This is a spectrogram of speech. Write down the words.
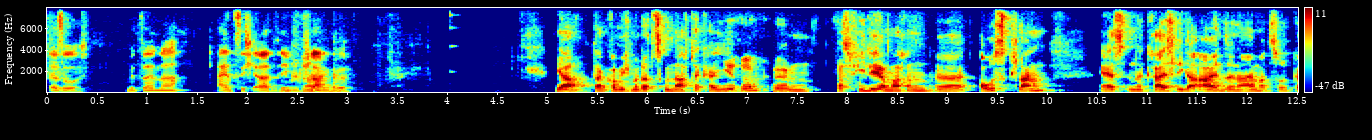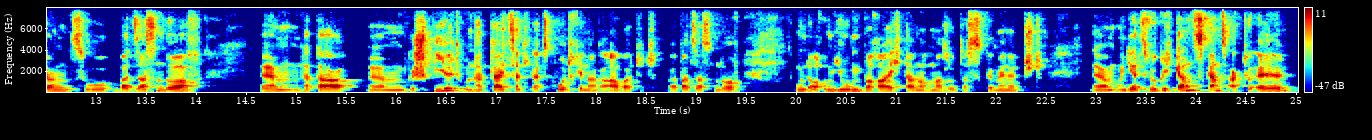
Also mit seiner einzigartigen Flanke. Ja, dann komme ich mal dazu nach der Karriere. Ähm, was viele ja machen, äh, Ausklang. Er ist in der Kreisliga A in seine Heimat zurückgegangen zu Bad Sassendorf ähm, und hat da ähm, gespielt und hat gleichzeitig als Co-Trainer gearbeitet bei Bad Sassendorf und auch im Jugendbereich da nochmal so das gemanagt. Ähm, und jetzt wirklich ganz, ganz aktuell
